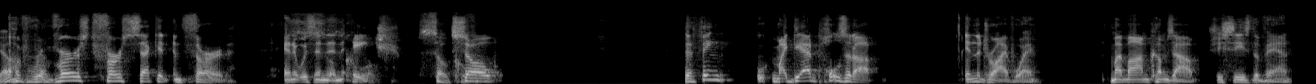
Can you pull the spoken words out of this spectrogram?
Yep. of reversed first, second, and third, and it was in So an cool. H. So cool. So the thing, my dad pulls it up in the driveway. My mom comes out. She sees the van.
